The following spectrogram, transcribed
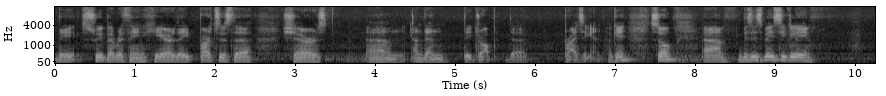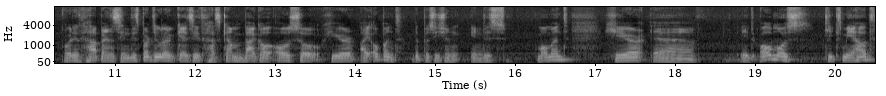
they sweep everything here they purchase the shares um, and then they drop the price again okay? So um, this is basically what it happens. In this particular case it has come back also here. I opened the position in this moment. Here uh, it almost kicks me out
